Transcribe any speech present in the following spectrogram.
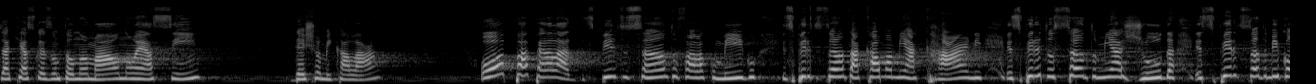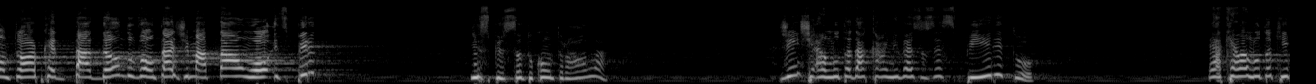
daqui as coisas não estão normal, não é assim. Deixa eu me calar. Opa, pera lá, Espírito Santo fala comigo, Espírito Santo acalma minha carne, Espírito Santo me ajuda, Espírito Santo me controla, porque está dando vontade de matar um outro. Espírito... E o Espírito Santo controla. Gente, é a luta da carne versus espírito. É aquela luta que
